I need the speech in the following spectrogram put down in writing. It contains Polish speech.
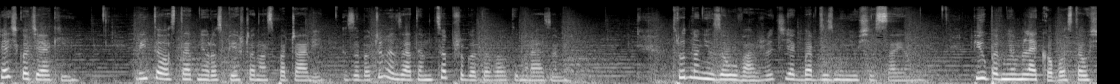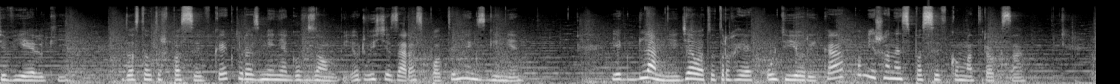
Cześć kociaki! Rito ostatnio rozpieszcza nas paczami. Zobaczymy zatem, co przygotował tym razem. Trudno nie zauważyć, jak bardzo zmienił się Sion. Pił pewnie mleko, bo stał się wielki. Dostał też pasywkę, która zmienia go w zombie, oczywiście zaraz po tym, jak zginie. Jak dla mnie działa to trochę jak ulti Jorika, pomieszane z pasywką Matroxa.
